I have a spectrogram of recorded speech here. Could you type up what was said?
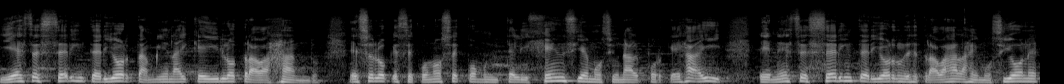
Y ese ser interior también hay que irlo trabajando. Eso es lo que se conoce como inteligencia emocional, porque es ahí, en ese ser interior, donde se trabajan las emociones,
